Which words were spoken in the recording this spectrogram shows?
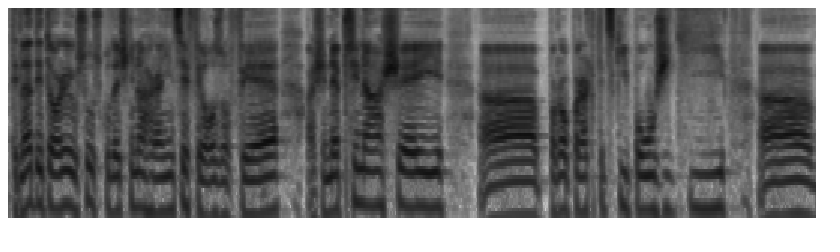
Tyhle ty teorie už jsou skutečně na hranici filozofie a že nepřinášejí uh, pro praktické použití uh,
